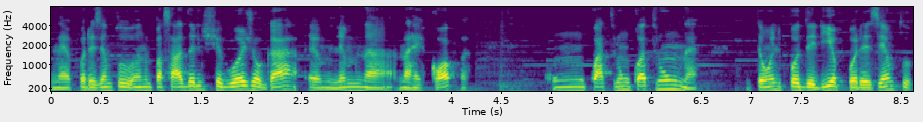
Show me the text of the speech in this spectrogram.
né? Por exemplo, ano passado ele chegou a jogar, eu me lembro na, na Recopa, com 4-1-4-1, né? Então ele poderia, por exemplo,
